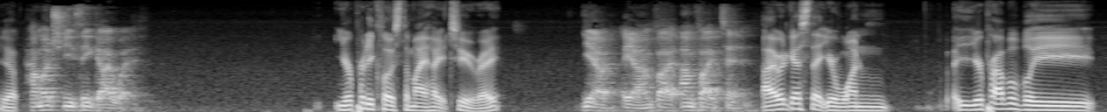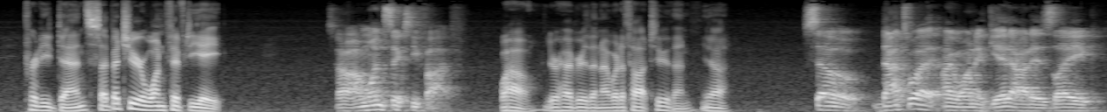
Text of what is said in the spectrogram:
Yep. How much do you think I weigh? You're pretty close to my height too, right? Yeah, yeah. I'm five. I'm five ten. I would guess that you're one. You're probably pretty dense. I bet you you're 158. So I'm 165. Wow, you're heavier than I would have thought too. Then, yeah. So that's what I want to get at is like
